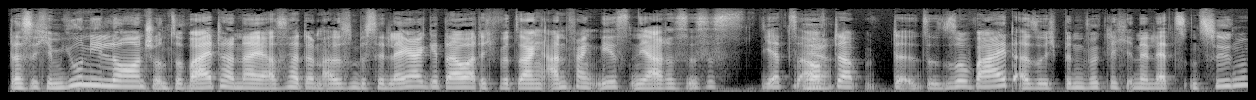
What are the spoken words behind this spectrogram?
dass ich im Juni launch und so weiter. Naja, es hat dann alles ein bisschen länger gedauert. Ich würde sagen, Anfang nächsten Jahres ist es jetzt auch da, da, so weit. Also ich bin wirklich in den letzten Zügen,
